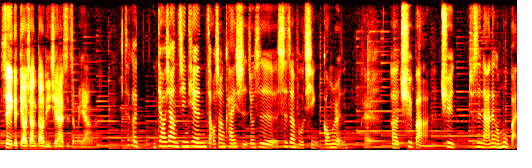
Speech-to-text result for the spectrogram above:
这个雕像到底现在是怎么样？这个雕像今天早上开始，就是市政府请工人，呃，去把去就是拿那个木板。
